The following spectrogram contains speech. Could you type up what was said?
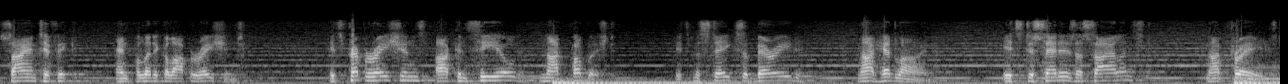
scientific, and political operations. Its preparations are concealed, not published. Its mistakes are buried, not headlined. Its dissenters are silenced, not praised.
